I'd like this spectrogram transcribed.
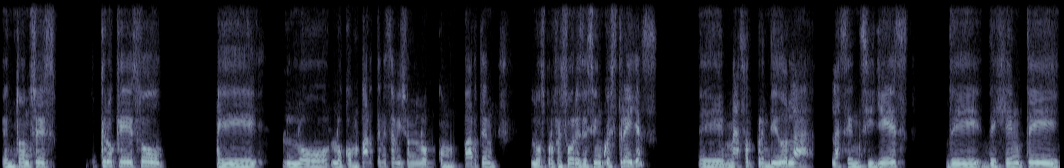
Entonces, creo que eso eh, lo, lo, comparten, esa visión lo comparten los profesores de cinco estrellas. Eh, me ha sorprendido la, la sencillez de, de, gente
